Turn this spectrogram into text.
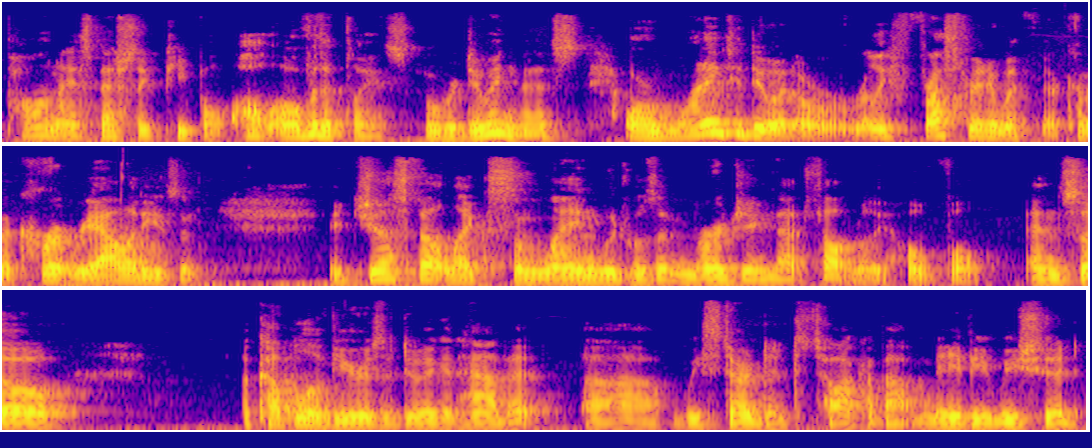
Paul and I especially, people all over the place who were doing this or wanting to do it or were really frustrated with their kind of current realities. And it just felt like some language was emerging that felt really hopeful. And so a couple of years of doing Inhabit, uh, we started to talk about maybe we should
